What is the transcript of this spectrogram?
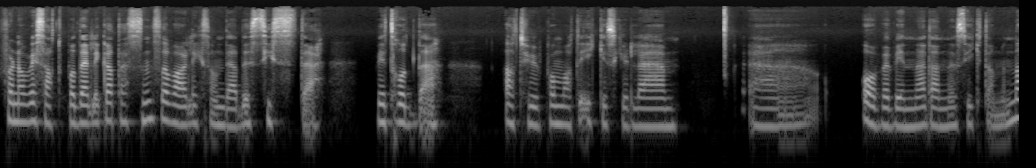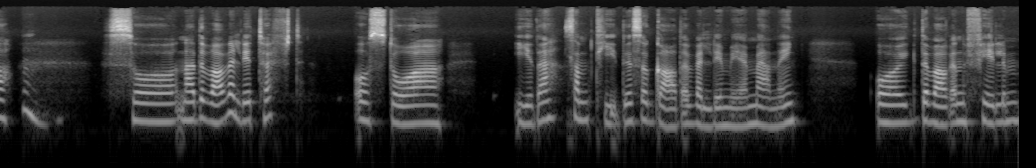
For når vi satt på delikatessen, så var liksom det det siste vi trodde at hun på en måte ikke skulle eh, overvinne denne sykdommen, da. Mm. Så nei, det var veldig tøft å stå i det. Samtidig så ga det veldig mye mening. Og det var en film,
